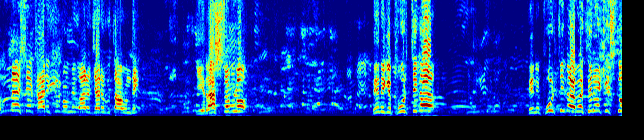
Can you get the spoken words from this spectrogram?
అమ్మేసే కార్యక్రమం ఇవాళ జరుగుతా ఉంది. ఈ రాష్ట్రంలో దీనికి పూర్తిగా దీన్ని పూర్తిగా వ్యతిరేకిస్తూ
